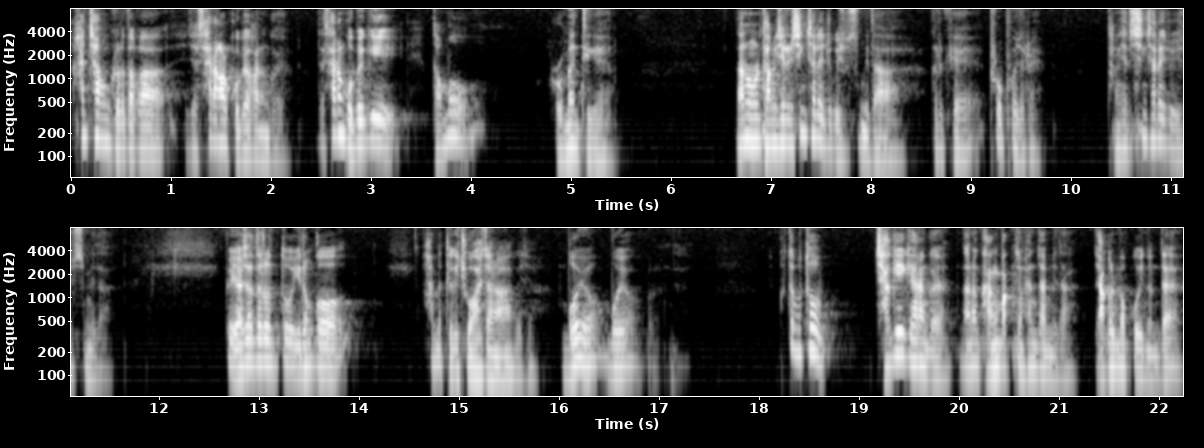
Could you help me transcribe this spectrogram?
한참 그러다가 이제 사랑을 고백하는 거예요. 근데 사랑 고백이 너무 로맨틱해요. 나는 오늘 당신을 칭찬해 주고 싶습니다. 그렇게 프로포즈를 해요. 당신을 칭찬해 주고 싶습니다. 그 여자들은 또 이런 거 하면 되게 좋아하잖아. 그죠? 뭐요? 뭐요? 그러는데. 그때부터 자기 얘기하는 거예요. 나는 강박증 환자입니다. 약을 먹고 있는데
